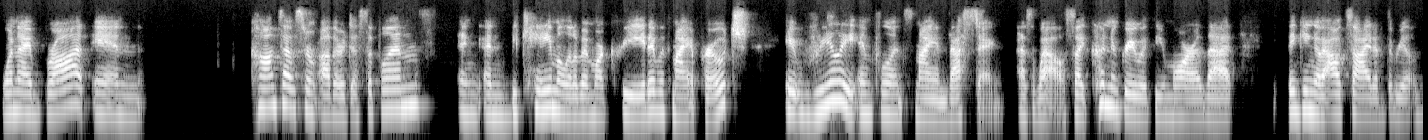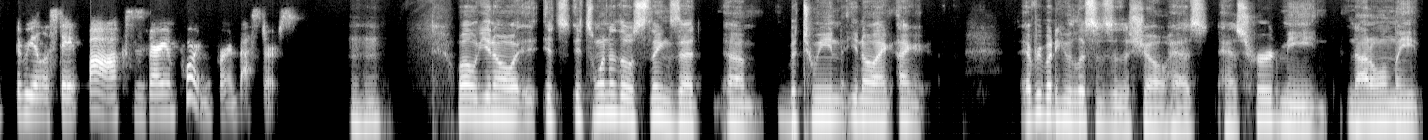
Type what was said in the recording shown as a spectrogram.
when I brought in concepts from other disciplines and, and became a little bit more creative with my approach, it really influenced my investing as well. So I couldn't agree with you more that thinking of outside of the real the real estate box is very important for investors. Mm-hmm. Well, you know, it's it's one of those things that um, between you know, I, I everybody who listens to the show has has heard me not only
